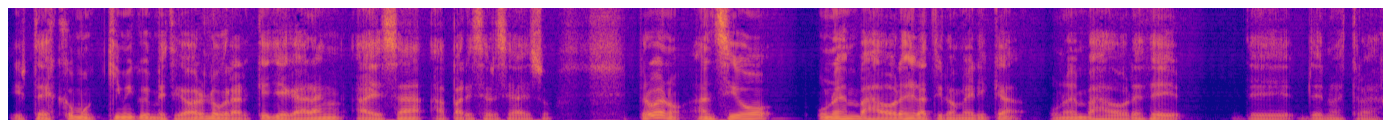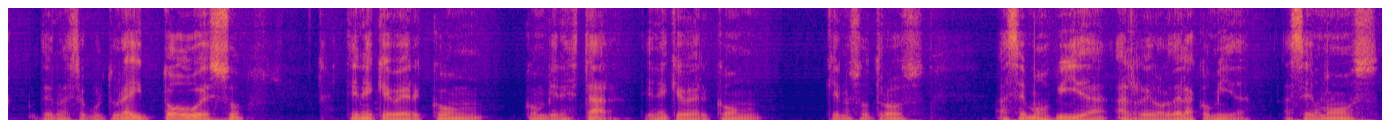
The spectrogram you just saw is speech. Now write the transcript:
y ustedes como químicos investigadores lograr que llegaran a esa, a parecerse a eso. Pero bueno, han sido unos embajadores de Latinoamérica, unos embajadores de, de, nuestra, de nuestra cultura y todo eso tiene que ver con, con bienestar, tiene que ver con que nosotros hacemos vida alrededor de la comida, hacemos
